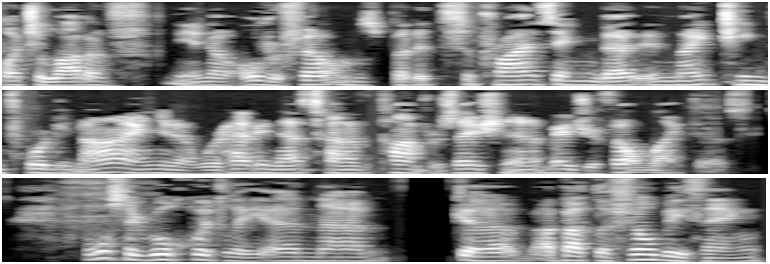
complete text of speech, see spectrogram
watch a lot of you know older films, but it's surprising that in 1949, you know, we're having that kind of conversation in a major film like this. I will say real quickly and um, uh, about the Philby thing.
